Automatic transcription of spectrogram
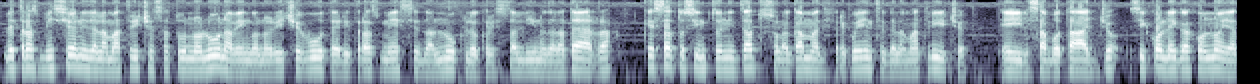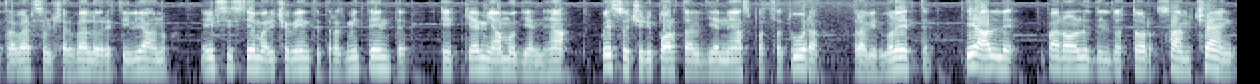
Le trasmissioni della matrice Saturno-Luna vengono ricevute e ritrasmesse dal nucleo cristallino della Terra, che è stato sintonizzato sulla gamma di frequenze della matrice, e il sabotaggio si collega con noi attraverso il cervello rettiliano e il sistema ricevente trasmittente che chiamiamo DNA. Questo ci riporta al DNA spazzatura, tra virgolette, e alle parole del dottor Sam Chang.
